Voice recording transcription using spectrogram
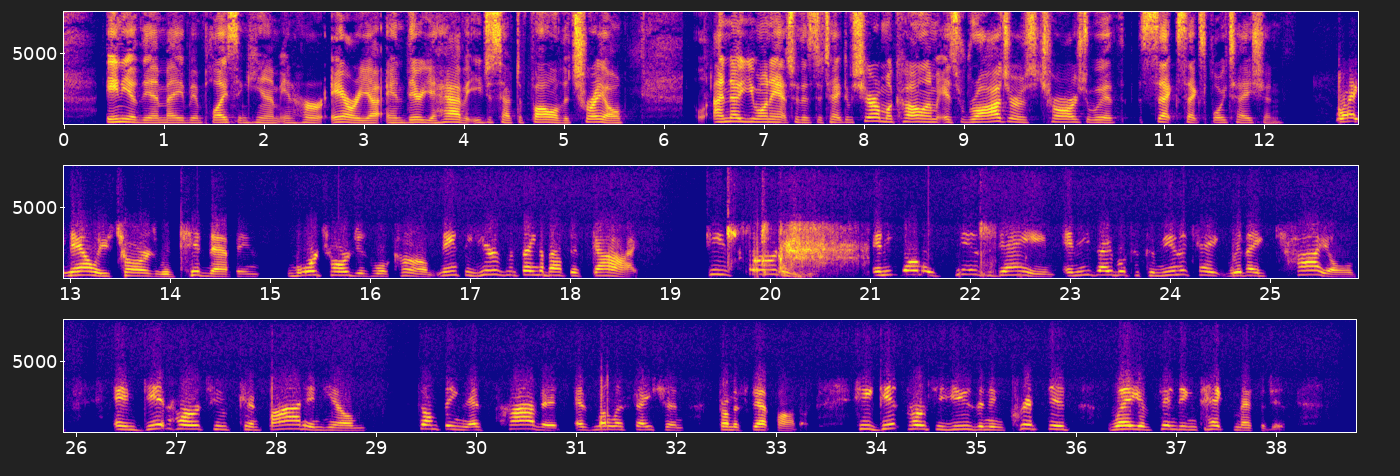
Any of them may have been placing him in her area, and there you have it. You just have to follow the trail. I know you want to answer this, Detective. Cheryl McCollum, is Rogers charged with sex exploitation? Right now, he's charged with kidnapping. More charges will come. Nancy, here's the thing about this guy he's 30 and he's on his game and he's able to communicate with a child and get her to confide in him something as private as molestation from a stepfather. He gets her to use an encrypted way of sending text messages.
